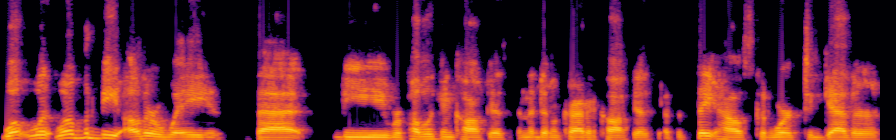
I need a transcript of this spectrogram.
what, what, what would be other ways that the Republican caucus and the Democratic caucus at the state house could work together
